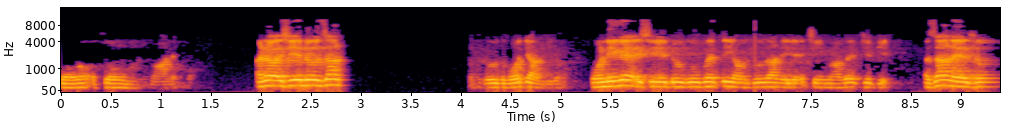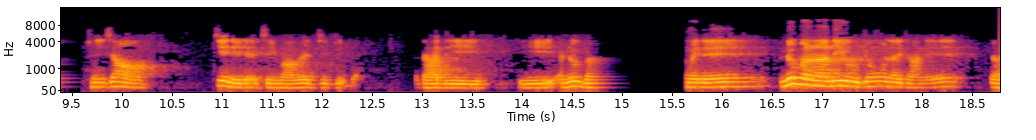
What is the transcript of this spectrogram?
တော့အကျုံးဝင်သွားတယ်ပေါ့ အဲ့တော့အရှိတို့စဒီလိုသဘောကျပြီးတော့ဝင်နေတဲ့အရှိတို့ကိုပဲသိအောင်ကြိုးစားနေတဲ့အချိန်မှာပဲဖြစ်ဖြစ်အစလည်းဆိုထင်ရှားအောင်ကြည့်နေတဲ့အချိန်မှာပဲဖြစ်ဖြစ်ပေါ့ဒါဒီဒီအနုဘဝင်နေအနုဘန္နာနည်းကိုကျုံးဝင်လိုက်တာ ਨੇ ဒါ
